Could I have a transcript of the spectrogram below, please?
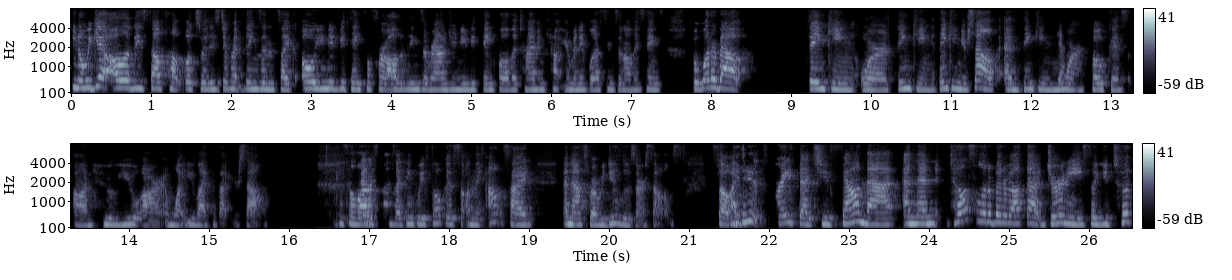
you know we get all of these self help books or these different things, and it's like, oh, you need to be thankful for all the things around you. You need to be thankful all the time and count your many blessings and all these things. But what about thinking or thinking thinking yourself and thinking yeah. more focus on who you are and what you like about yourself because a lot and, of times i think we focus on the outside and that's where we do lose ourselves so i think do. it's great that you found that and then tell us a little bit about that journey so you took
